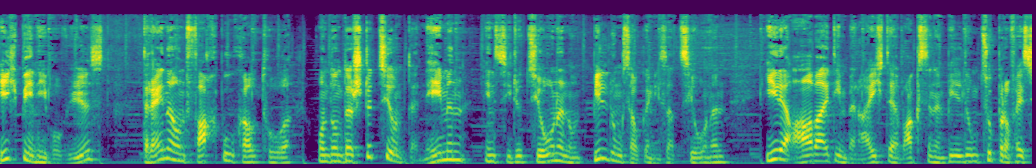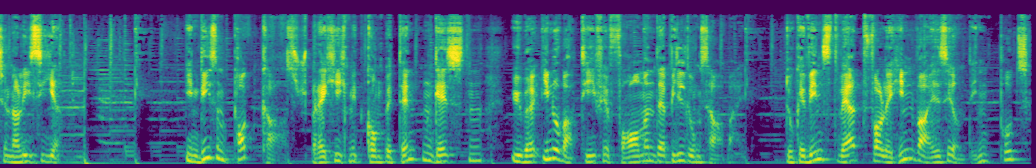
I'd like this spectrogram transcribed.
Ich bin Ivo Würst Trainer und Fachbuchautor und unterstütze Unternehmen, Institutionen und Bildungsorganisationen, ihre Arbeit im Bereich der Erwachsenenbildung zu professionalisieren. In diesem Podcast spreche ich mit kompetenten Gästen über innovative Formen der Bildungsarbeit. Du gewinnst wertvolle Hinweise und Inputs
